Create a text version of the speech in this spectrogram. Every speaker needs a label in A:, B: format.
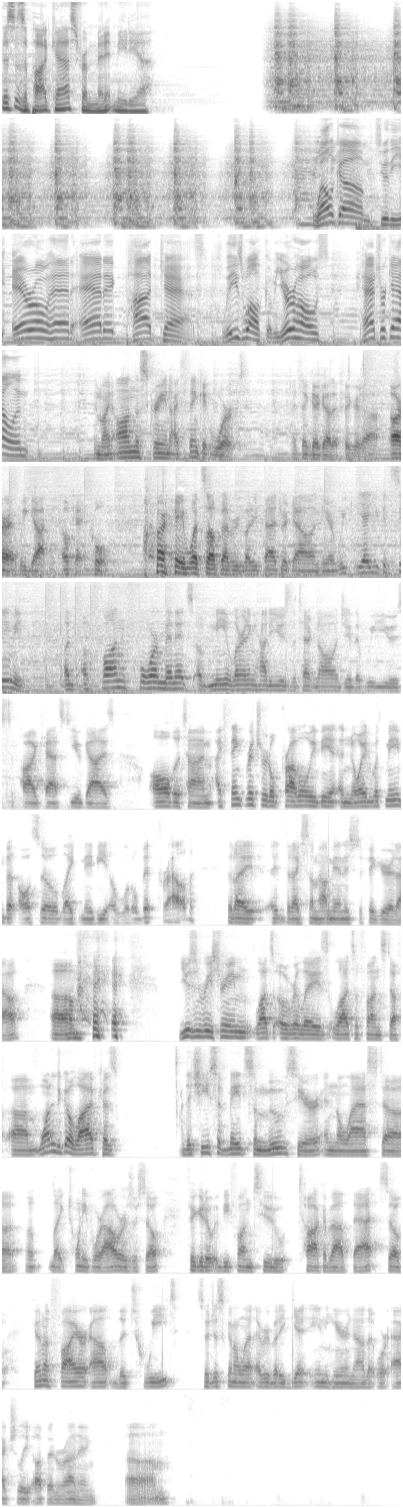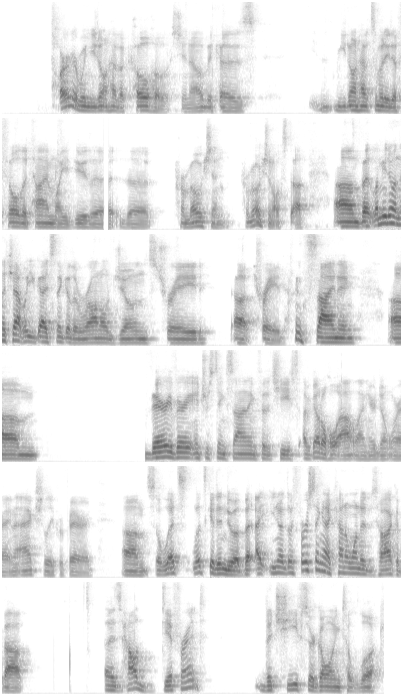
A: This is a podcast from Minute Media.
B: Welcome to the Arrowhead Addict Podcast. Please welcome your host, Patrick Allen.
C: Am I on the screen? I think it worked. I think I got it figured out. All right, we got me. Okay, cool. All right, what's up, everybody? Patrick Allen here. We yeah, you can see me. A, a fun four minutes of me learning how to use the technology that we use to podcast you guys all the time. I think Richard will probably be annoyed with me, but also like maybe a little bit proud that I that I somehow managed to figure it out. Um, using Restream, lots of overlays, lots of fun stuff. Um, wanted to go live because the Chiefs have made some moves here in the last uh, like 24 hours or so. Figured it would be fun to talk about that. So gonna fire out the tweet. So just gonna let everybody get in here now that we're actually up and running. Um, harder when you don't have a co-host, you know, because you don't have somebody to fill the time while you do the the promotion promotional stuff. Um, but let me know in the chat what you guys think of the Ronald Jones trade uh, trade signing. Um, very very interesting signing for the Chiefs. I've got a whole outline here. Don't worry, I'm actually prepared. Um, so let's let's get into it. But I, you know, the first thing I kind of wanted to talk about is how different the Chiefs are going to look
